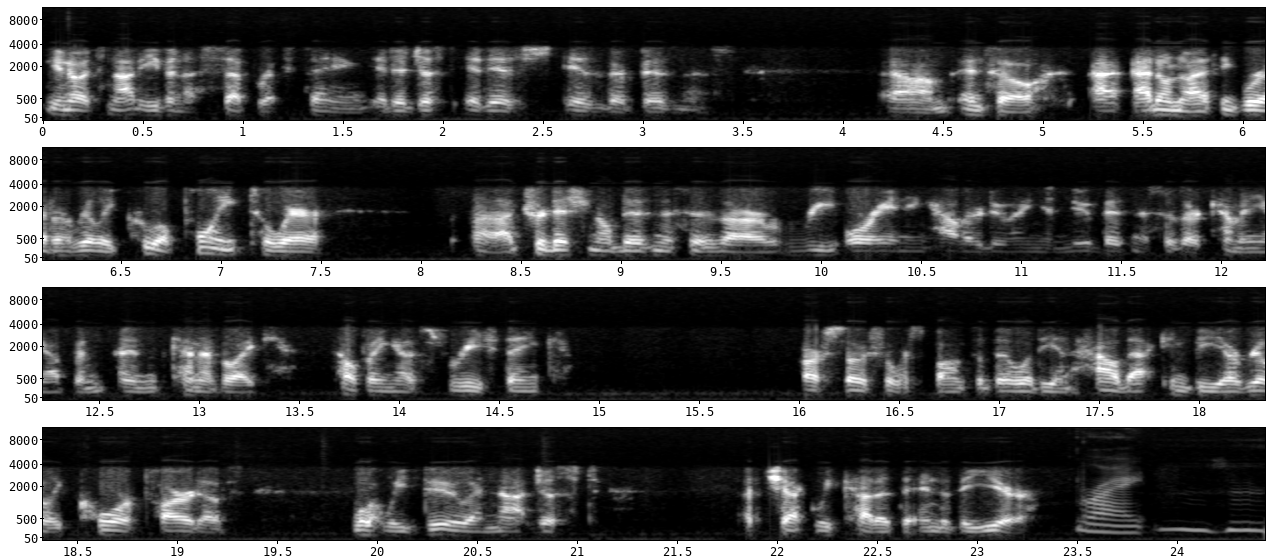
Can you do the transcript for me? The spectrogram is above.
you know, it's not even a separate thing. It, it just it is is their business. Um, and so I, I don't know. I think we're at a really cool point to where uh, traditional businesses are reorienting how they're doing, and new businesses are coming up and, and kind of like helping us rethink our social responsibility and how that can be a really core part of what we do, and not just a check we cut at the end of the year. Right. Mm-hmm.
